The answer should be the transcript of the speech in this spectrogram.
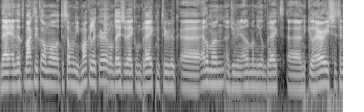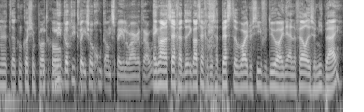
Nee, en het maakt natuurlijk allemaal, het is allemaal niet makkelijker, want deze week ontbreekt natuurlijk uh, Edelman, uh, Julian Edelman die ontbreekt. Uh, Nikhil Harry zit in het concussion protocol. Niet dat die twee zo goed aan het spelen waren trouwens. Ik wou het zeggen, de, ik wou het zeggen, dus het beste wide receiver duo in de NFL is er niet bij.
